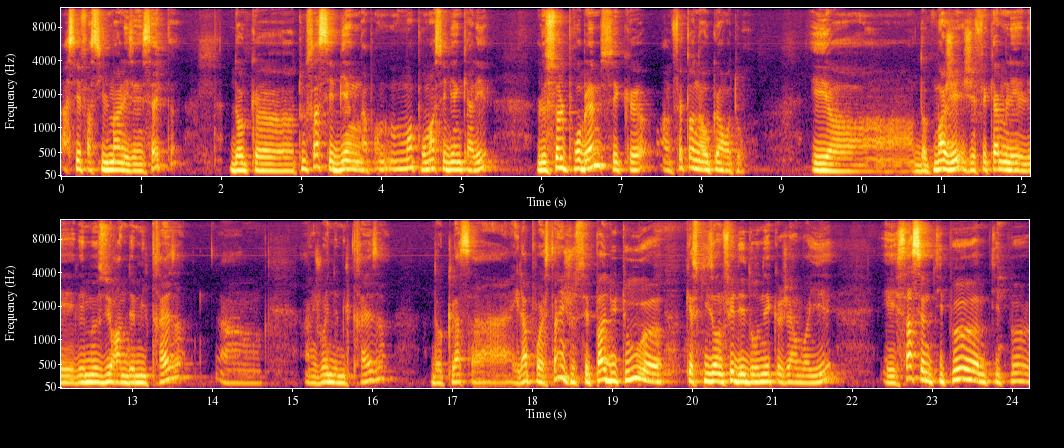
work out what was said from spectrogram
assez facilement les insectes. Donc tout ça, c'est bien, moi, pour moi, c'est bien calé. Le seul problème, c'est qu'en fait, on n'a aucun retour. Et euh, donc moi, j'ai fait quand même les, mesures en 2013, en, juin 2013. Donc là. Et là, pour l'instant, je ne sais pas du tout euh, qu'est-ce qu'ils ont fait des données que j'ai envoyées. Et ça, c'est un petit peu, un petit peu euh,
